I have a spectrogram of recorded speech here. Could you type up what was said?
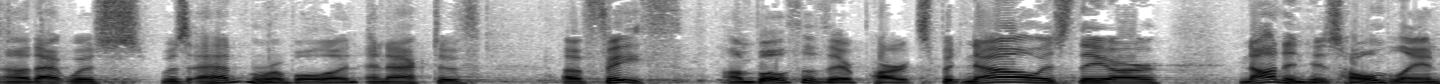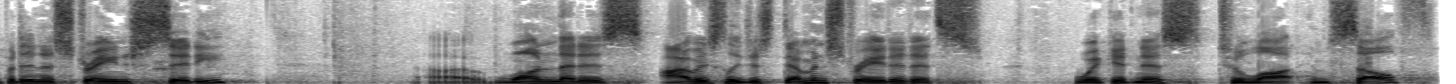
Uh, that was, was admirable, an, an act of, of faith on both of their parts. But now, as they are not in his homeland, but in a strange city, uh, one that is obviously just demonstrated its wickedness to Lot himself.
